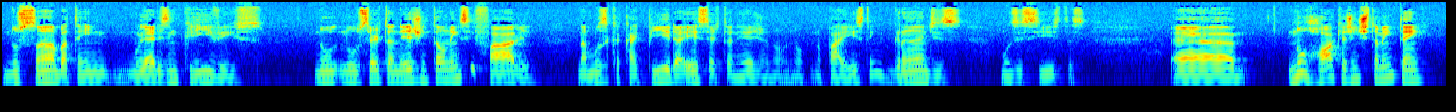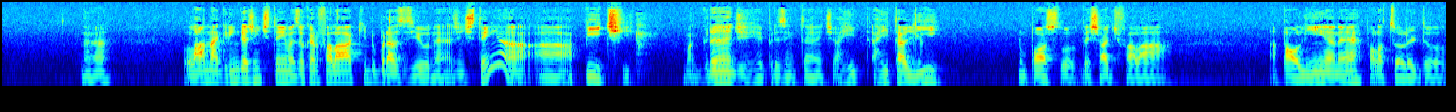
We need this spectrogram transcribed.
no samba tem mulheres incríveis. No, no, sertanejo, então, nem se fale. Na música caipira e sertaneja no, no, no país tem grandes musicistas. É, no rock a gente também tem, né? Lá na gringa a gente tem, mas eu quero falar aqui do Brasil, né? A gente tem a, a, a uma grande representante, a Rita, a Rita Lee, não posso deixar de falar, a Paulinha, né? Paula Tuller do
